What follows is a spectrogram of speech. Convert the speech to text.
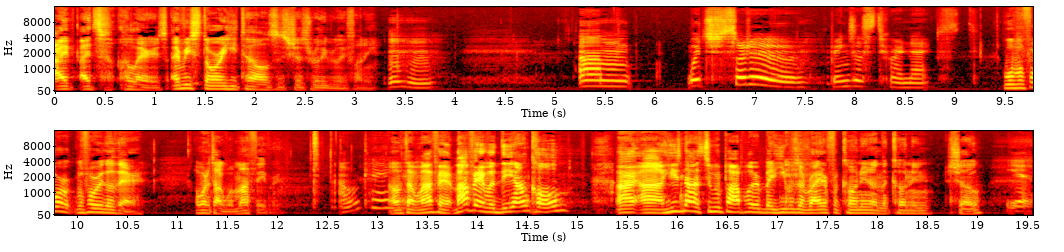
I, it's hilarious every story he tells is just really really funny Mhm. Um, which sort of brings us to our next. well before before we go there i want to talk about my favorite Okay. I'm talking my favorite. My favorite was Deon Cole. All right, uh, he's not super popular, but he was a writer for Conan on the Conan show. yes.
